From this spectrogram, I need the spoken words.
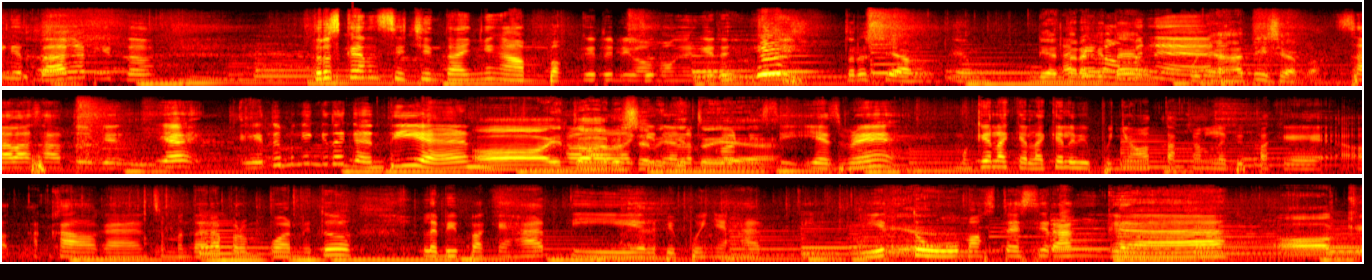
Inget banget itu. Terus kan si cintanya ngambek gitu diomongin gitu. Ih, terus yang yang di antara Tapi kita yang bener. punya hati siapa salah satu ya itu mungkin kita gantian. Oh, itu harusnya lagi dalam begitu ya. kondisi, ya. sebenarnya mungkin laki-laki lebih punya otak kan, lebih pakai akal kan. Sementara perempuan itu lebih pakai hati, lebih punya hati. Gitu Iya. maksudnya si Rangga. oke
